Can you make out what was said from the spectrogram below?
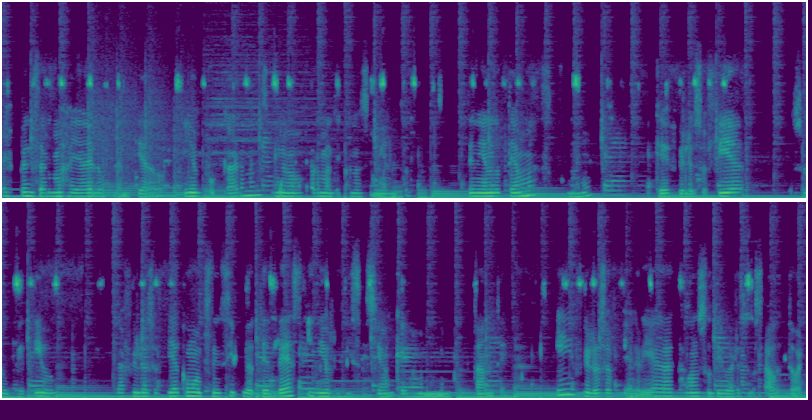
es pensar más allá de lo planteado y enfocarnos en nuevas formas de conocimiento, teniendo temas como qué es filosofía, su objetivo, la filosofía como principio de desideologización, que es muy importante, y filosofía griega con sus diversos autores.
